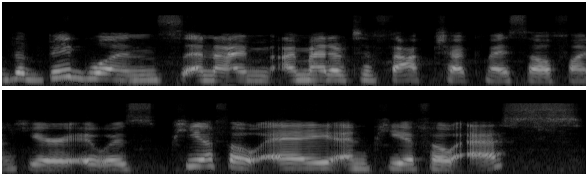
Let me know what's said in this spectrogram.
The big ones, and I'm, I might have to fact check myself on here. It was PFOA and PFOS.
